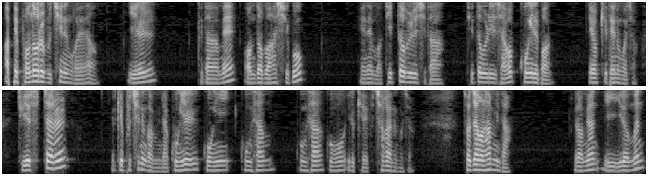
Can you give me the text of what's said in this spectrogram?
앞에 번호를 붙이는 거예요. 1, 그 다음에 underbar 하시고 얘는 뭐 DWG다. DWG 작업 01번 이렇게 되는 거죠. 뒤에 숫자를 이렇게 붙이는 겁니다. 01, 02, 03, 04, 05 이렇게 붙여가는 거죠. 저장을 합니다. 그러면 이 이름은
